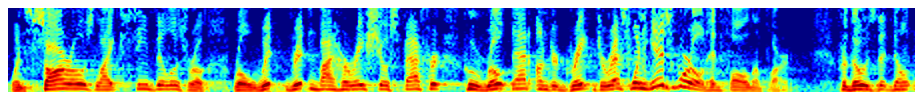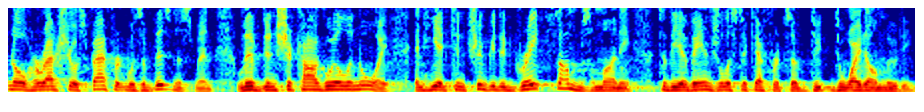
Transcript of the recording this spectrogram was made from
when sorrows like sea billows roll, roll wit, written by Horatio Spafford, who wrote that under great duress when his world had fallen apart. For those that don't know, Horatio Spafford was a businessman, lived in Chicago, Illinois, and he had contributed great sums of money to the evangelistic efforts of D- Dwight L. Moody.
